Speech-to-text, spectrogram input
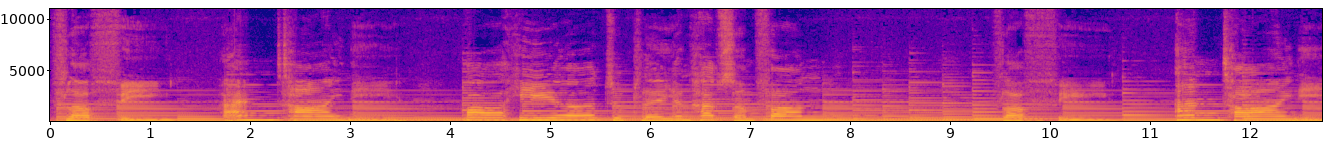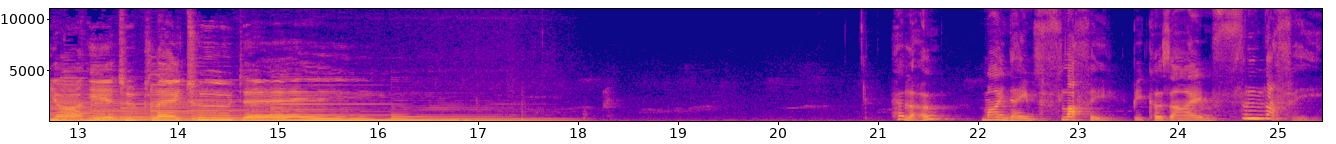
Fluffy and Tiny are here to play and have some fun. Fluffy Tiny are here to play today. Hello, my name's Fluffy because I'm fluffy.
